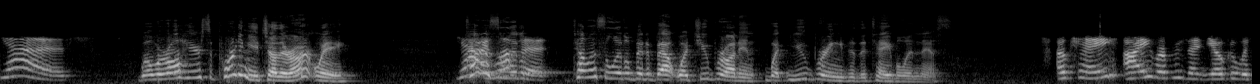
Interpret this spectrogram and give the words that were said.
Yes. Well, we're all here supporting each other, aren't we? Yeah, Tell I us a love little- it. Tell us a little bit about what you brought in, what you bring to the table in this. Okay, I represent Yoga with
